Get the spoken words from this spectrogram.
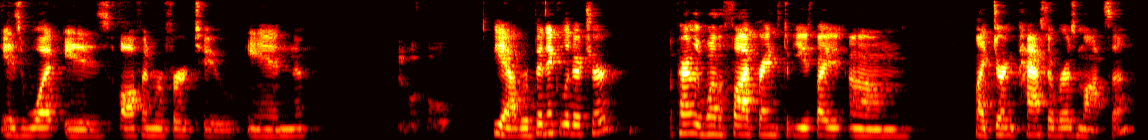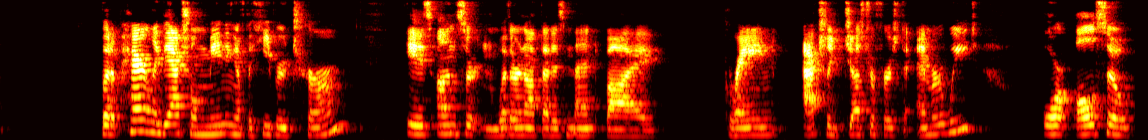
is what is often referred to in Biblical. yeah rabbinic literature. Apparently one of the five grains to be used by um like during passover is matzah. But apparently the actual meaning of the Hebrew term is uncertain whether or not that is meant by grain actually just refers to emmer wheat or also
